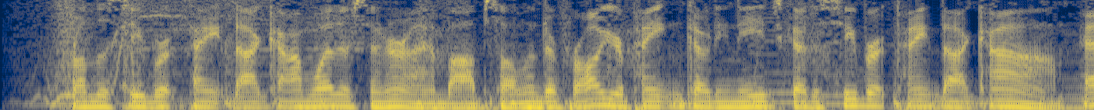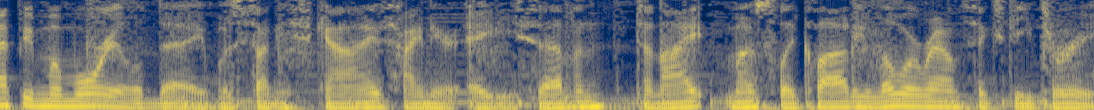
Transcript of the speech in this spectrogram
From the SeabrookPaint.com Weather Center, I am Bob Sullender. For all your paint and coating needs, go to SeabrookPaint.com. Happy Memorial Day with sunny skies, high near 87. Tonight, mostly cloudy, low around 63.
